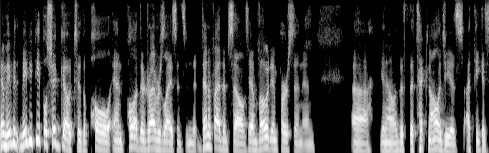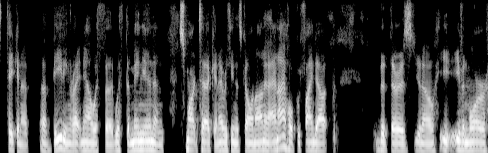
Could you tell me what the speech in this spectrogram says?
you know, maybe maybe people should go to the poll and pull out their driver's license and identify themselves and vote in person. And uh, you know, the the technology is, I think, is taking a, a beating right now with with Dominion and smart tech and everything that's going on. And, and I hope we find out that there is, you know, e- even more.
